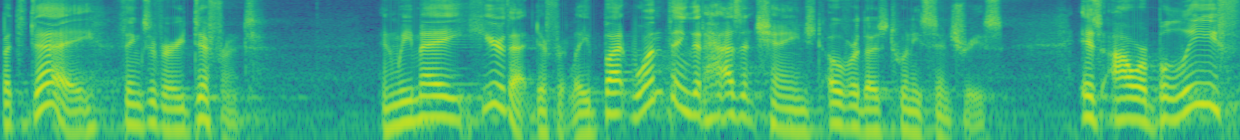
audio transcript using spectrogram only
But today, things are very different. And we may hear that differently. But one thing that hasn't changed over those 20 centuries is our belief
